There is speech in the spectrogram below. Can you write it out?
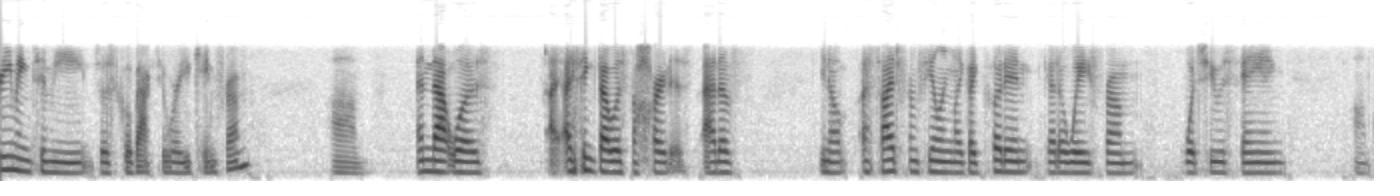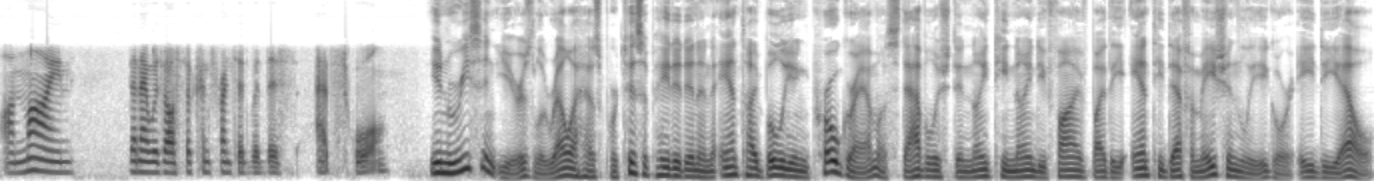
screaming to me, "Just go back to where you came from," um, and that was, I, I think that was the hardest out of you know, aside from feeling like I couldn't get away from what she was saying um, online, then I was also confronted with this at school. In recent years, Lorella has participated in an anti bullying program established in 1995 by the Anti Defamation League, or ADL.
